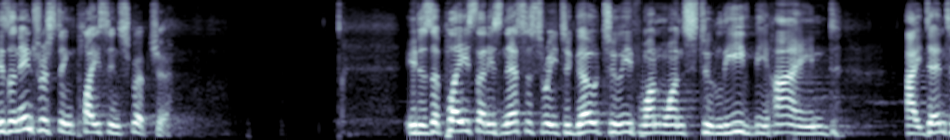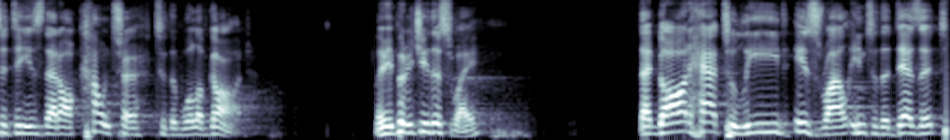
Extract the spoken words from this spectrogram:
Is an interesting place in Scripture. It is a place that is necessary to go to if one wants to leave behind identities that are counter to the will of God. Let me put it to you this way that God had to lead Israel into the desert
